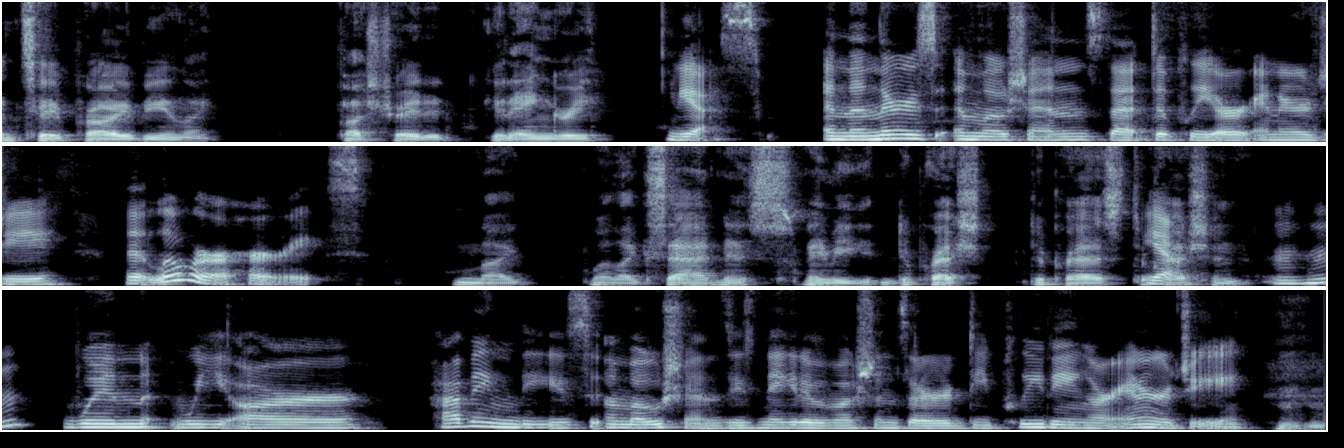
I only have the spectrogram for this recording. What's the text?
I'd say probably being like frustrated, get angry. Yes. And then there's emotions that deplete our energy that lower our heart rates. Like well, like sadness, maybe depressed, depressed, depression. Yeah. Mm-hmm. When we are having these emotions, these negative emotions that are depleting our energy, mm-hmm.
